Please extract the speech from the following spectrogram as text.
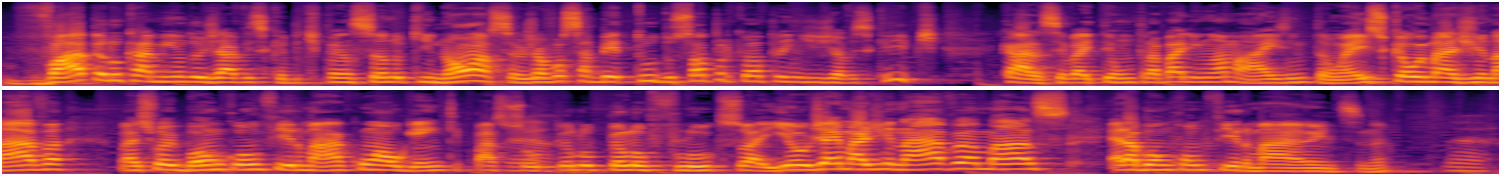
vá pelo caminho do JavaScript pensando que, nossa, eu já vou saber tudo só porque eu aprendi JavaScript, cara, você vai ter um trabalhinho a mais. Então, é isso que eu imaginava, mas foi bom confirmar com alguém que passou é. pelo, pelo fluxo aí. Eu já imaginava, mas era bom confirmar antes, né? É.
